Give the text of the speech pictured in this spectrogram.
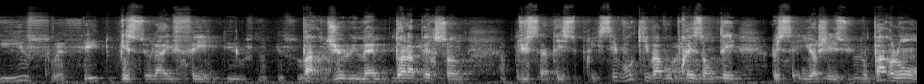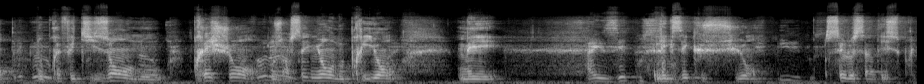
Et cela est fait par Dieu lui-même dans la personne du Saint-Esprit. C'est vous qui va vous présenter le Seigneur Jésus. Nous parlons, nous prophétisons, nous prêchons, nous enseignons, nous prions, mais l'exécution, c'est le Saint-Esprit.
